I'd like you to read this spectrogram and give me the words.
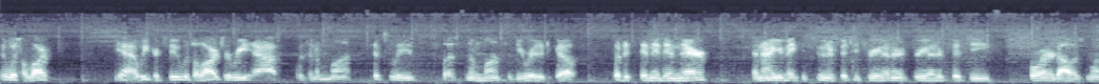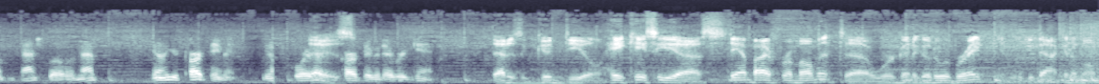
we'll, with a large, yeah, a week or two with a larger rehab within a month. Typically, it's less than a month and you're ready to go. Put a tenant in there, and now you're making 250 300 350 400 dollars a month in cash flow, and that's you know your car payment. You don't have to worry That about is- your car payment ever again. That is a good deal. Hey, Casey, uh, stand by for a moment. Uh, we're going to go to a break, and we'll be back in a moment.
